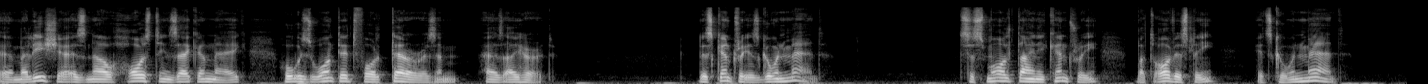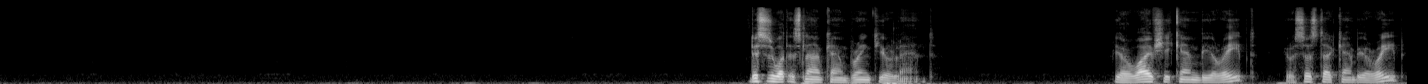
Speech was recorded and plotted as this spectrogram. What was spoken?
uh, Malaysia is now hosting Zakir Naik, who is wanted for terrorism, as I heard. This country is going mad. It's a small, tiny country, but obviously it's going mad. This is what Islam can bring to your land. Your wife, she can be raped. Your sister can be raped.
